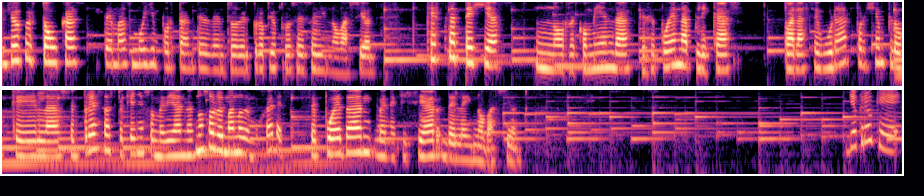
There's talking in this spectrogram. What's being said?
yo creo que tocas temas muy importantes dentro del propio proceso de innovación. ¿Qué estrategias nos recomiendas que se pueden aplicar para asegurar, por ejemplo, que las empresas pequeñas o medianas, no solo en manos de mujeres, se puedan beneficiar de la innovación? Yo creo que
